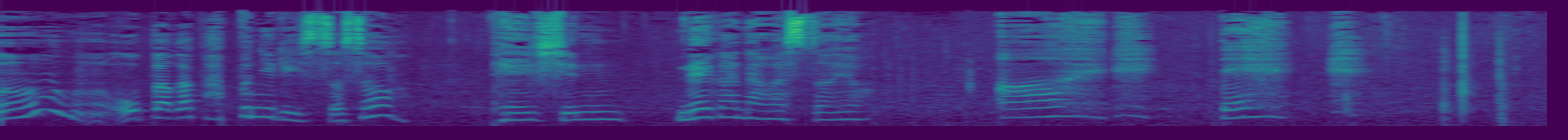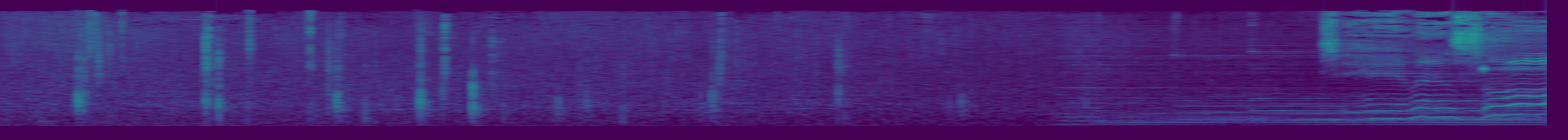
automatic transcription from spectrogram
응, 오빠가 바쁜 일이 있어서 대신 내가 나왔어요. 아, 네. Old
